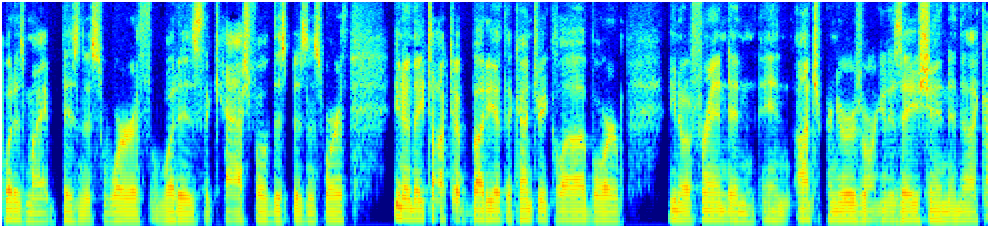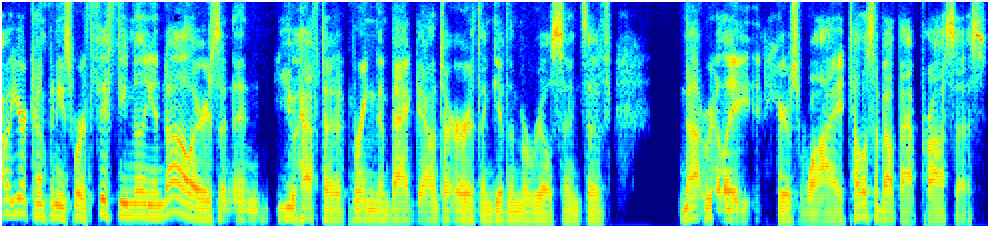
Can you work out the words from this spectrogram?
what is my business worth? What is the cash flow of this business worth? You know, they talk to a buddy at the country club or you know a friend in in entrepreneurs organization and they're like oh your company's worth 50 million dollars and then you have to bring them back down to earth and give them a real sense of not really and here's why tell us about that process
